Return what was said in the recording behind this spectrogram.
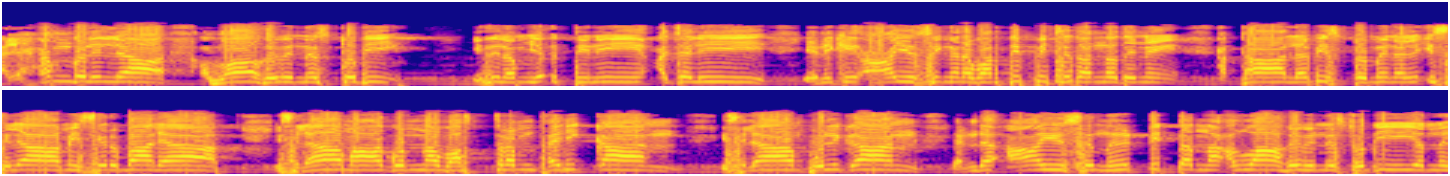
അൽഹംദുലില്ലാ അല്ലാഹുവിന്റെ സ്തുതി. ഇതിലും അജലി. എനിക്ക് ആയുസ് ഇങ്ങനെ വർദ്ധിപ്പിച്ചു തന്നതിന് ഇസ്ലാമി സിർബാല. ഇസ്ലാമാകുന്ന വസ്ത്രം ധരിക്കാൻ ഇസ്ലാം പുൽകാൻ എന്റെ ആയുസ് നീട്ടിത്തന്ന അള്ളാഹുവിന് സ്തുതി എന്ന്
